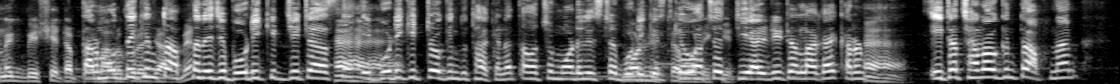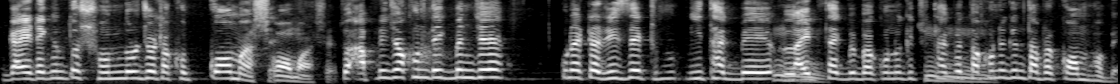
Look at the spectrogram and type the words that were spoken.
অনেক বেশি এটা তার মধ্যে কিন্তু আপনার এই যে বডি কিট যেটা আছে হ্যাঁ, এই হ্যাঁ, বডি কিটটাও কিন্তু থাকে না তা হচ্ছে মডেলিস্টার বডি কিট কেউ আছে। টিআরডিটা লাগায় কারণ হ্যাঁ, হ্যাঁ। এটা ছাড়াও কিন্তু আপনার গাড়িটা কিন্তু সৌন্দর্যটা খুব কম আসে। কম আসে। তো আপনি যখন দেখবেন যে কোনো একটা রিজেক্ট ই থাকবে লাইট থাকবে বা কোনো কিছু থাকবে তখনও কিন্তু আপনার কম হবে।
